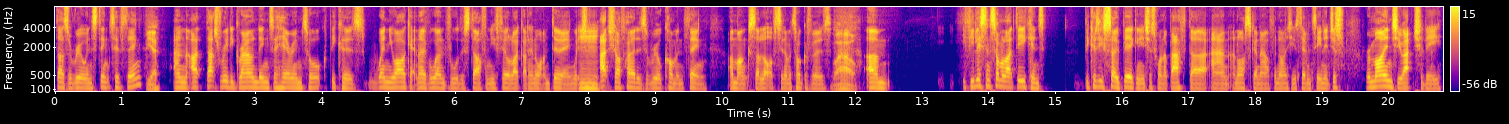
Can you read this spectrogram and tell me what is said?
does a real instinctive thing. yeah, And I, that's really grounding to hear him talk because when you are getting overwhelmed with all this stuff and you feel like, I don't know what I'm doing, which Mm. actually I've heard is a real common thing amongst a lot of cinematographers wow, um, if you listen to someone like Deakins, because he's so big and he's just won a BAFTA and an Oscar now for 1917, it just reminds you actually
